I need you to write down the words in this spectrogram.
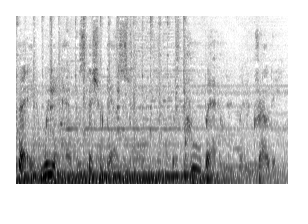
Today we have a special guest with Cool Band Crowdy.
